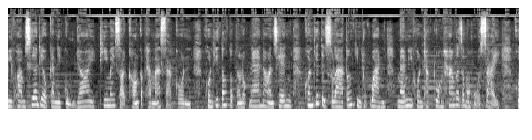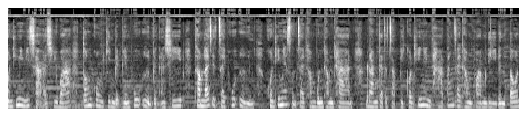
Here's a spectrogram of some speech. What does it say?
มีความเชื่อเดียวกันในกลุ่มย่อย ที่ไม่สอดคล้องกับธรรมะสากล คนที่ต้องตกนรกแน่นอน เช่น คนที่ติดสุราต้องกินทุกวัน แม้มีคนทักทวงห้ามก็จะโมโหใส่ คนที่มีมิจฉาอาชีวะ ต้องโกงกินเบียดเบียนผู้อื่นเป็นอาชีพทำร้ายจิตใจผู้อื่น คนที่ไม่สนใจทำบุญทำทาน รังแต่จะจับผิดคนที่นินทาตั้งใจทำความดีเป็นต้น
